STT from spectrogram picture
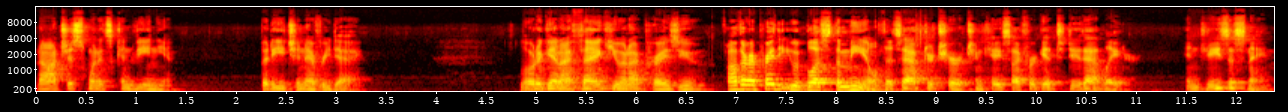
not just when it's convenient, but each and every day. Lord, again, I thank you and I praise you. Father, I pray that you would bless the meal that's after church in case I forget to do that later. In Jesus' name,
